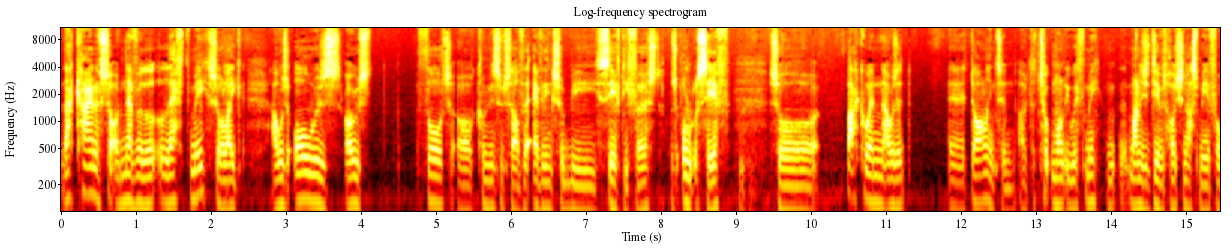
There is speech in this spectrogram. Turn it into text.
that kind of sort of never left me. So like I was always always thought or convinced myself that everything should be safety first. It was ultra safe. So back when I was at uh, Darlington, I took Monty with me. Manager David Hodgson asked me if I,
